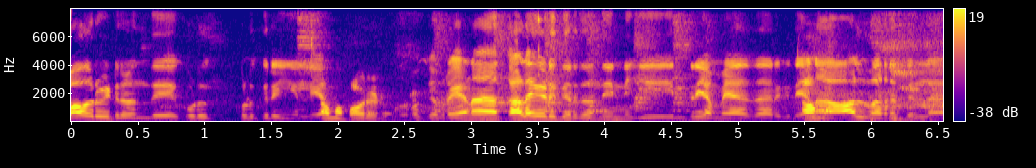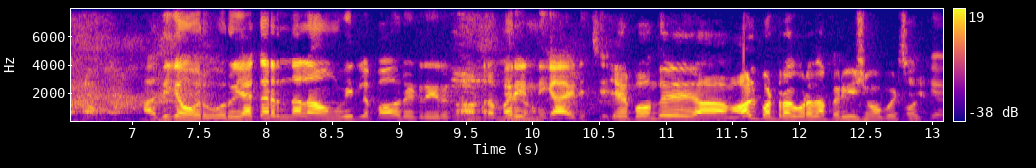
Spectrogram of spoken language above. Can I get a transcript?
பவர் வீட்டர் வந்து கொடு கொடுக்குறீங்க இல்லையா? ஆமாம் பவர் எடுக்கும் ஓகே ப்ரோ ஏன்னா களை எடுக்கிறது வந்து இன்னைக்கு இன்றியமையாததா இருக்குது. ஏன்னா ஆள் வர்றது இல்ல. அதிகம் ஒரு ஒரு ஏக்கர் இருந்தாலும் அவங்க வீட்ல பவர் வீட்டர் இருக்கணுன்ற மாதிரி இன்னைக்கு ஆயிடுச்சு. இப்போ வந்து ஆள் பற்றாக்குறை தான் பெரிய விஷயமா போயிடுச்சு. ஓகே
